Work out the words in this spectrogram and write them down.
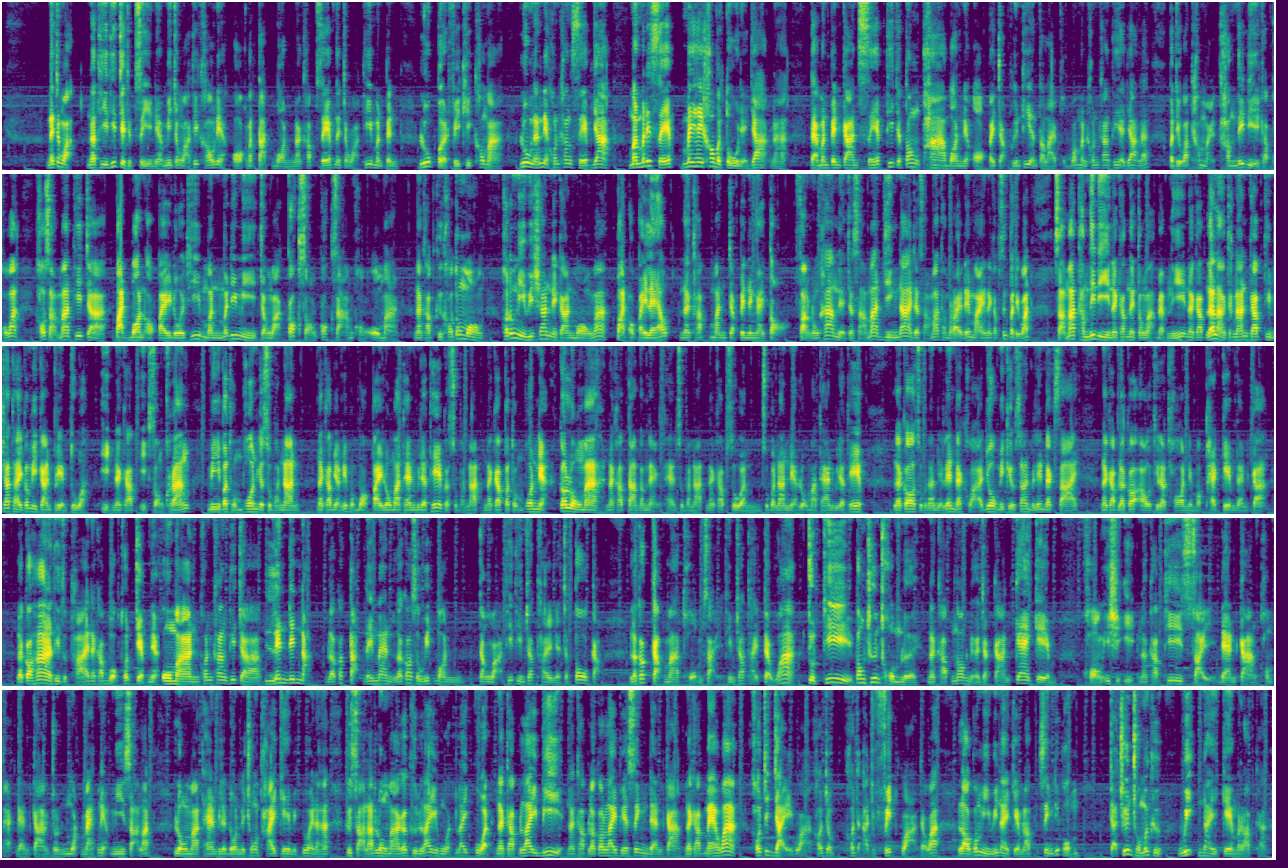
ในจังหวะนาทีที่ 74 เนี่ยมีจังหวะที่เขาเนี่ยออกมาตัดบอลนะครับเซฟในจังหวะที่มันเป็นลูกเปิดฟรีคิกเข้ามา ลูกนั้นเนี่ยค่อนข้างเซฟยาก มันไม่ได้เซฟไม่ให้เข้าประตูเนี่ยยากนะฮะแต่มันเป็นการเซฟที่จะต้องพาบอลเนี่ยออกไปจากพื้นที่อันตราย ผมว่ามันค่อนข้างที่จะยากและปฏิวัติคำไหมทำได้ดีครับ เพราะว่าเขาสามารถที่จะปัดบอลออกไปโดยที่มันไม่ได้มีจังหวะก๊อก2ก๊อก3ของโอมาน นะครับคือเขาต้องมองเขาต้องมี vision ในการมองว่าปัดออกไปแล้วนะครับมันจะเป็นยังไงต่อ ฝั่งตรงข้ามเนี่ยจะสามารถยิงได้จะสามารถทำอะไรได้ไหมนะครับซึ่งปฏิวัติสามารถทำได้ดีนะครับในจังหวะแบบนี้นะครับและหลังจากนั้นครับทีมชาติไทยก็มีการเปลี่ยนตัวอีกนะครับอีก 2 ครั้ง มีปฐมพลกับสุพนันนะครับอย่างที่ผมบอกไปลงมาแทนวิรเทพกับสุพนัทนะครับปฐมพลเนี่ยก็ลงมานะครับตามตำแหน่งแทนสุพนัทนะครับส่วนสุพนันเนี่ยลงมาแทนวิรเทพ แล้วก็สุพนันเนี่ยเล่นแบ็คขวาโยกมิเกลสันไปเล่นแบ็คซ้าย นะครับแล้วก็เอาธีรทรเนี่ยมาแพ็กเกมแดนกลางแล้วก็ 5 นาทีสุดท้ายนะครับ บวกทดเจ็บเนี่ย โอมานค่อนข้างที่จะเล่นได้หนัก แล้วก็ตัดได้แม่น แล้วก็สวิตบอลจังหวะที่ทีมชาติไทยเนี่ยจะโต้กลับ แล้วก็กลับมาโถมใส่ทีมชาติไทย แต่ว่าจุดที่ต้องชื่นชมเลยนะครับ นอกเหนือจากการแก้เกม ของอิชิอินะครับที่ใส่แดนกลางคอมแพกแดนกลางจนหมดแม็กเนี่ยมีสารัตลงมาแทนพิรดลในช่วงท้ายเกมอีกด้วยนะฮะคือสารัตลงมาก็คือไล่หวดไล่กวดนะครับไล่บี้นะครับแล้วก็ไล่เพสซิ่งแดนกลางนะครับแม้ว่าเขาจะใหญ่กว่าเขาจะเขาจะอาจจะฟิตกว่า แต่ว่าเราก็มีวินัยเกมรับสิ่งที่ผมจะชื่นชมก็คือวินัยเกมรับครับ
